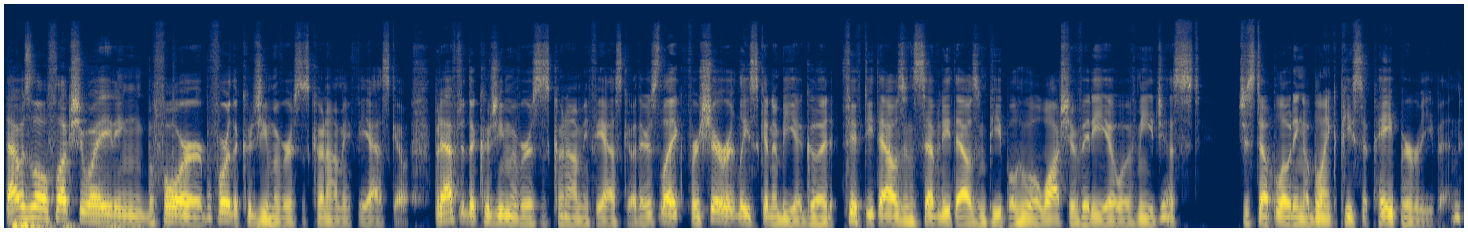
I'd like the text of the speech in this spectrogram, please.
That was a little fluctuating before before the Kojima versus Konami fiasco. But after the Kojima versus Konami fiasco, there's like for sure at least going to be a good 50,000, 70,000 people who will watch a video of me just just uploading a blank piece of paper even.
